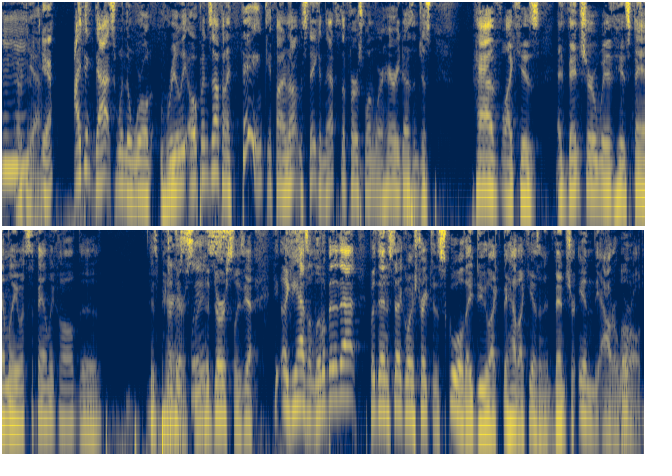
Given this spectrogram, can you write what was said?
Mhm. Everything? Yeah. Yeah. I think that's when the world really opens up, and I think, if I'm not mistaken, that's the first one where Harry doesn't just have like his adventure with his family. What's the family called? The his parents, Dursleys? the Dursleys. Yeah, he, like he has a little bit of that, but then instead of going straight to the school, they do like they have like he has an adventure in the outer world,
